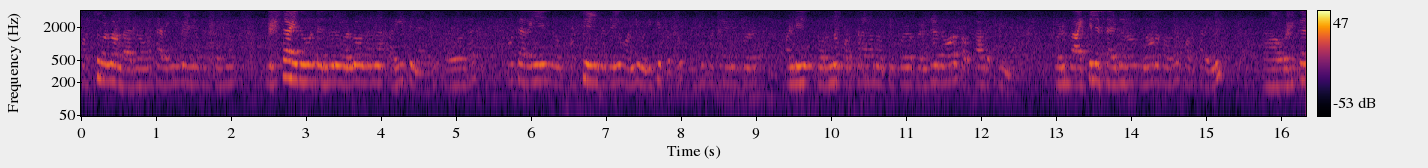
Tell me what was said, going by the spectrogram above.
കുറച്ച് വെള്ളം ഉണ്ടായിരുന്നു. അങ്ങോട്ട് ഇറങ്ങി കഴിഞ്ഞപ്പോഴത്തേക്കും വിട്ടായതുകൊണ്ട് എന്തൊരു വെള്ളം ഉണ്ടെന്ന് അറിയത്തില്ലായിരുന്നു. അതുകൊണ്ട് അങ്ങോട്ട് ഇറങ്ങി കുറച്ച് കഴിഞ്ഞപ്പോഴത്തേക്കും വണ്ടി ഒഴുക്കിപ്പെട്ടു. ഒഴുക്കിപ്പെട്ട് കഴിഞ്ഞപ്പോൾ വണ്ടി തുറന്ന് പുറത്തിറങ്ങാൻ നോക്കിയപ്പോൾ ഫ്രണ്ട് ഡോർ തുറക്കാൻ പറ്റില്ല അപ്പോൾ ബാക്കിലെ സൈഡ് ഡോർ തുറന്ന് പുറത്തിറങ്ങി. ഒഴുക്ക്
